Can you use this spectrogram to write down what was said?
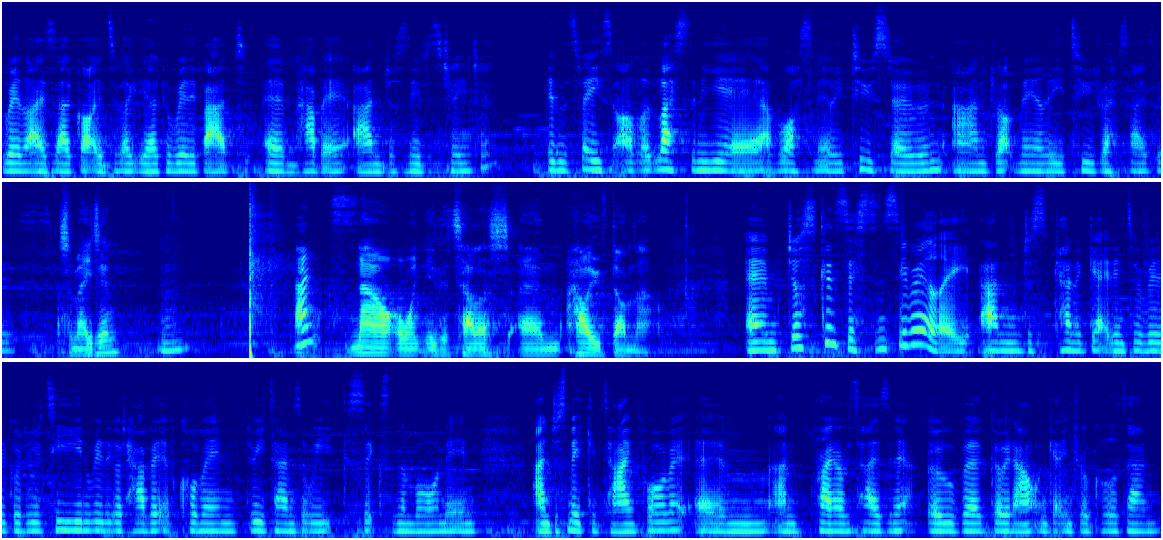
realised I got into like, like a really bad um, habit and just needed to change it. In the space of less than a year, I've lost nearly two stone and dropped nearly two dress sizes. That's amazing. Mm. Thanks. Now I want you to tell us um, how you've done that. Um, just consistency really and just kind of getting into a really good routine, really good habit of coming three times a week, six in the morning and just making time for it um, and prioritising it over going out and getting drunk all the time.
